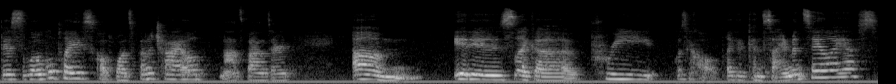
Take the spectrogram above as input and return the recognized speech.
this local place called Once Upon a Child, not sponsored. Um, it is like a pre, what's it called? Like a consignment sale, I guess.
